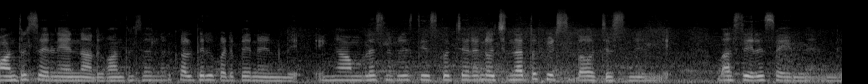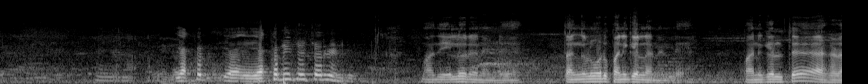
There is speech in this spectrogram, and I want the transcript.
వాంతులు సేలినాయండి నాలుగు వాంతులు సేలినాడు కళ్ళు తిరిగి పడిపోయానండి ఇంకా అంబులెన్స్ని పిలిచి తీసుకొచ్చారండి. వచ్చిన తర్వాత ఫిట్స్ బాగా వచ్చేసినాయండి. బాగా సీరియస్ అయిందండి. ఎక్కడి నుంచి వచ్చారు ఏంటి? మాది ఏలూరేనండి. తంగలమూడి పనికి వెళ్ళానండి. పనికి వెళ్తే అక్కడ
